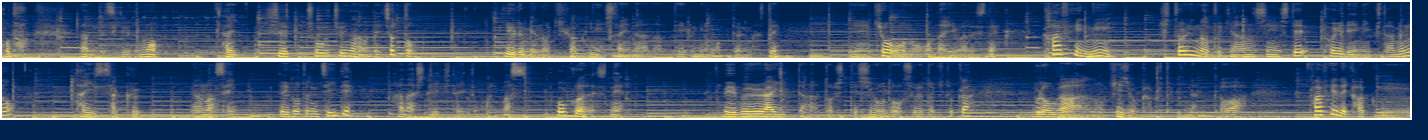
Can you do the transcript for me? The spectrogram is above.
ことなんですけれども、はい、出張中なのでちょっと緩めの企画にしたいななんていうふうに思っておりまして、えー、今日のお題はですねカフェに1人の時安心してトイレに行くための対策7選ということについて話していきたいと思います。僕はですねウェブライターとして仕事をする時とかブロガーの記事を書く時なんかはカフェで書く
